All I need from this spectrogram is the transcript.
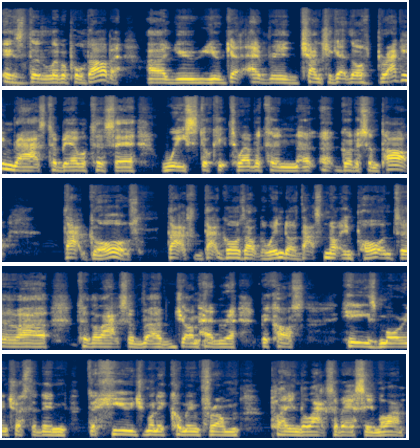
is the Liverpool derby. Uh, you you get every chance you get those bragging rights to be able to say we stuck it to Everton at, at Goodison Park. That goes. That that goes out the window. That's not important to uh, to the likes of John Henry because he's more interested in the huge money coming from playing the likes of AC Milan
